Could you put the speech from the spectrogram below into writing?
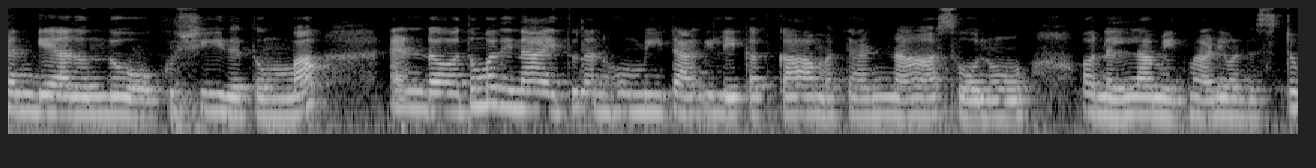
ನನಗೆ ಅದೊಂದು ಖುಷಿ ಇದೆ ತುಂಬ. ಆ್ಯಂಡ್ ತುಂಬ ದಿನ ಆಯಿತು ನಾನು ಮೀಟ್ ಆಗಿ, ಲೇಖಕ್ಕ ಮತ್ತು ಅಣ್ಣ, ಸೋನು ಅವ್ರನ್ನೆಲ್ಲ ಮೀಟ್ ಮಾಡಿ ಒಂದಷ್ಟು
